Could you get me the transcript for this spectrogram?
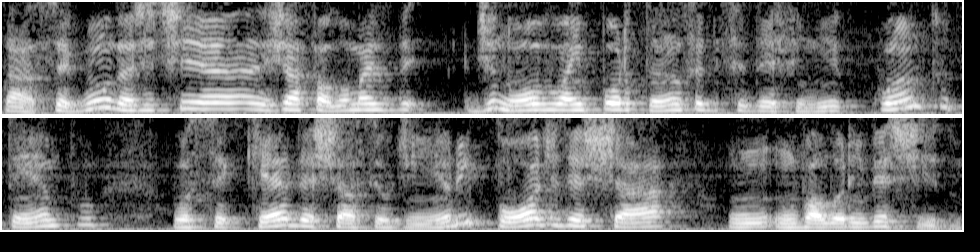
Tá, segundo, a gente eh, já falou, mas de, de novo, a importância de se definir quanto tempo você quer deixar seu dinheiro e pode deixar um, um, valor investido.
